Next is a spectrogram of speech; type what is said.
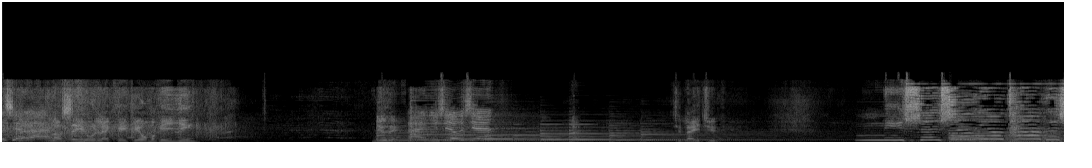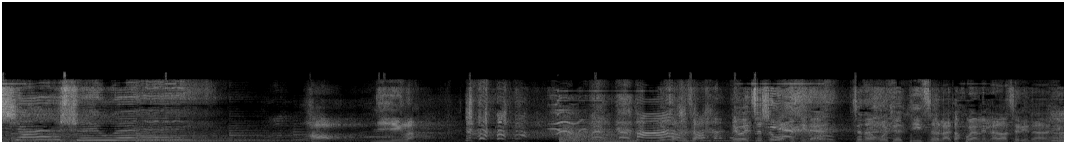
我先来。老师有来给给我们个音，music，来，女士优先。来，就来一句。你身上有他的香水味。好，你赢了。不错不错，因为这是我们今天真的，我觉得第一次来到胡杨林来到这里呢，因为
